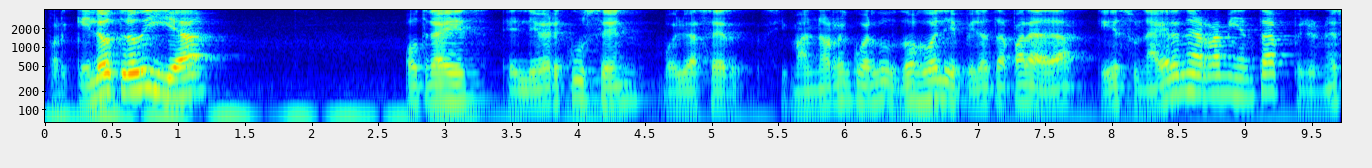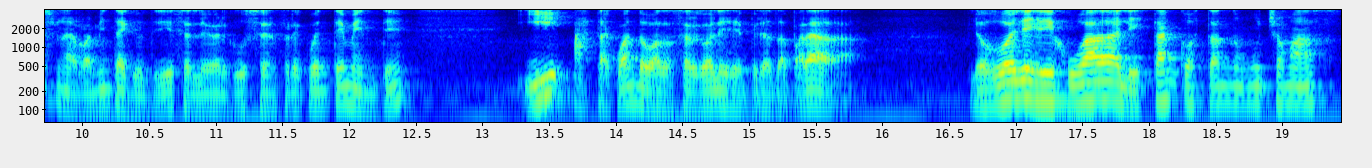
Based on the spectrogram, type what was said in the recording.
Porque el otro día, otra vez, el Leverkusen volvió a hacer, si mal no recuerdo, dos goles de pelota parada, que es una gran herramienta, pero no es una herramienta que utiliza el Leverkusen frecuentemente. ¿Y hasta cuándo vas a hacer goles de pelota parada? Los goles de jugada le están costando mucho más.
